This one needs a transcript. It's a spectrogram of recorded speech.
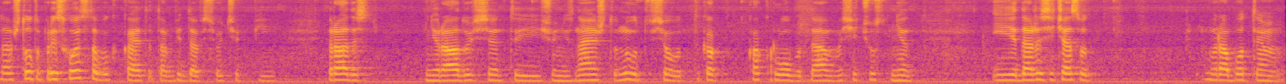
да, что-то происходит с тобой, какая-то там беда, все, терпи. Радость, не радуйся, ты еще не знаешь, что, ну вот все, вот ты как, как робот, да, вообще чувств нет. И даже сейчас вот мы работаем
